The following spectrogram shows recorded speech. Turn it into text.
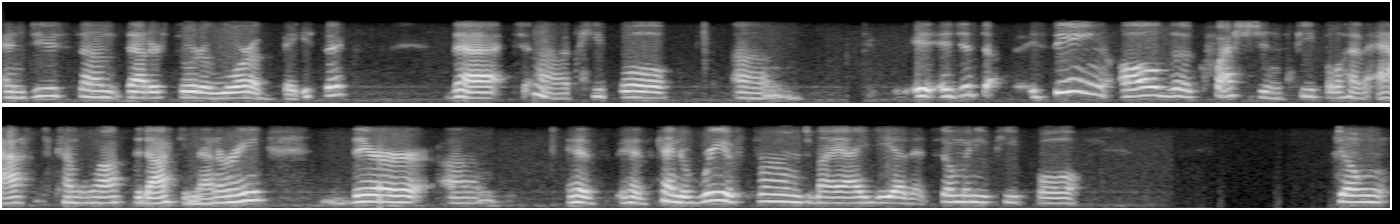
and do some that are sort of Laura basics that uh, people um, it, it just seeing all the questions people have asked coming off the documentary there um, has has kind of reaffirmed my idea that so many people don't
